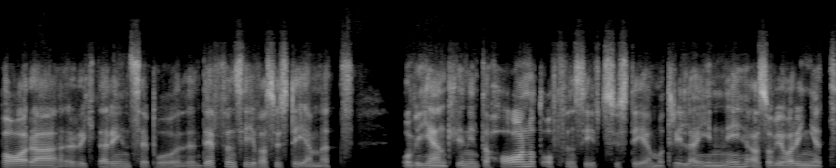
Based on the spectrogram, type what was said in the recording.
bara riktar in sig på det defensiva systemet och vi egentligen inte har något offensivt system att trilla in i. Alltså vi har inget,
